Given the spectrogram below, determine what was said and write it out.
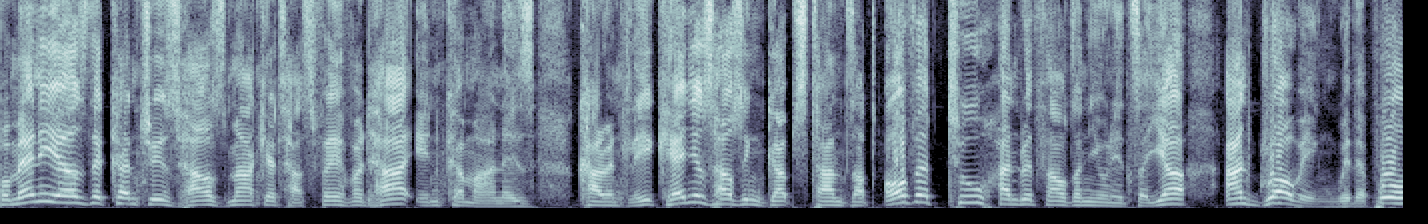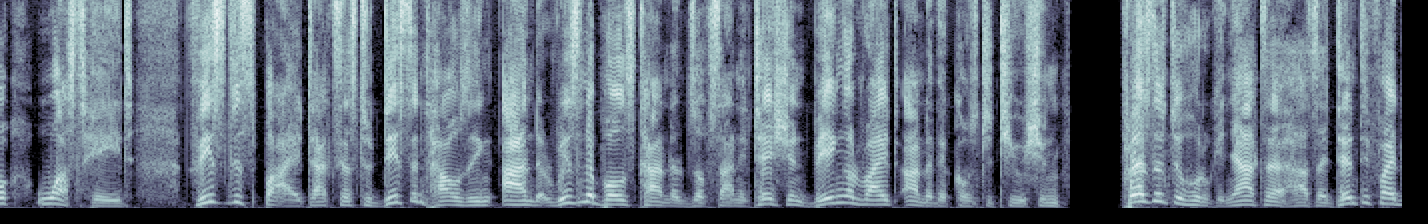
For many years, the country's house market has favored high-income earners. Currently, Kenya's housing gap stands at over 200,000 units a year and growing, with the poor worst hit. This despite access to decent housing and reasonable standards of sanitation being a right under the constitution. President Uhuru Kenyatta has identified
